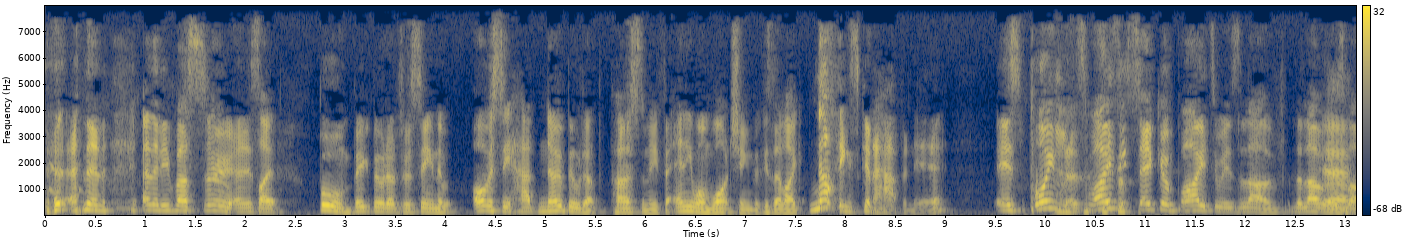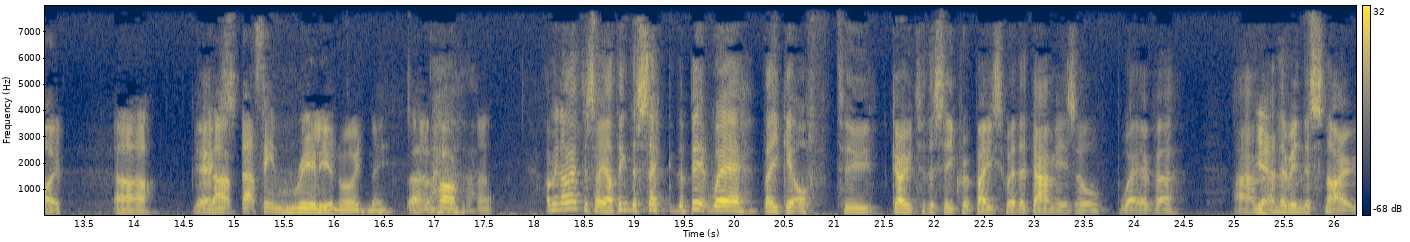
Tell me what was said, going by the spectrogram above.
and, and then and then he busts through, and it's like boom, big build up to a scene that obviously had no build up personally for anyone watching because they're like, nothing's gonna happen here. It's pointless. Why has he said goodbye to his love, the love of his life? Uh, yeah. that 'cause- that scene really annoyed me. Uh, apart from that, I mean, I have to say, I think the sec- the bit where they get off to go to the secret base where the dam is or whatever, um, Yeah. and they're in the snow,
